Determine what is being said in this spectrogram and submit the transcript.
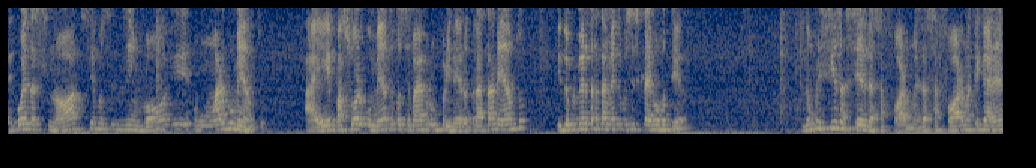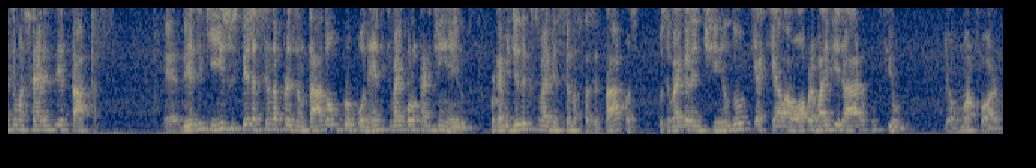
Depois da sinopse você desenvolve um argumento. Aí passou o argumento, você vai para um primeiro tratamento e do primeiro tratamento você escreve o roteiro. Não precisa ser dessa forma, mas essa forma te garante uma série de etapas. É, desde que isso esteja sendo apresentado a um proponente que vai colocar dinheiro. Porque à medida que você vai vencendo essas etapas, você vai garantindo que aquela obra vai virar um filme, de alguma forma.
